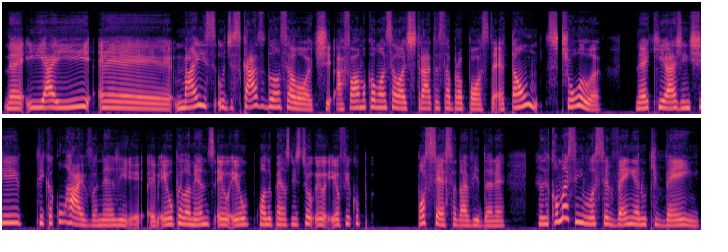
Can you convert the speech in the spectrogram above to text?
Né? E aí, é... mas o descaso do Ancelotti, a forma como o Ancelotti trata essa proposta é tão chula, né, que a gente fica com raiva, né? Eu, pelo menos, eu, eu quando penso nisso, eu, eu fico possessa da vida, né? Como assim você vem ano que vem?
